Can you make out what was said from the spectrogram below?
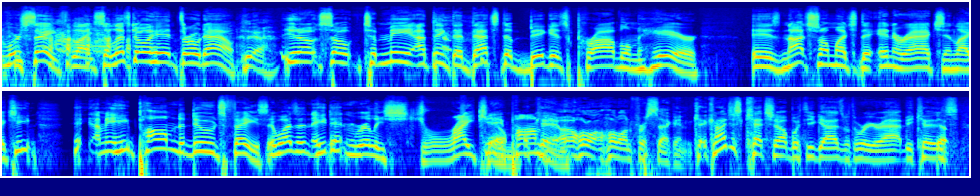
We're safe, like so. Let's go ahead and throw down. Yeah, you know. So to me, I think that that's the biggest problem here is not so much the interaction. Like he I mean, he palmed the dude's face. It wasn't. He didn't really strike him. Yeah, palmed okay, him. Uh, hold on, hold on for a second. Can, can, I just catch up with you guys with where you're at because yep.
